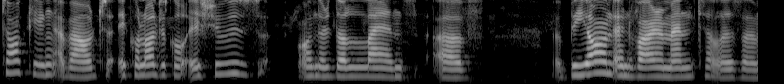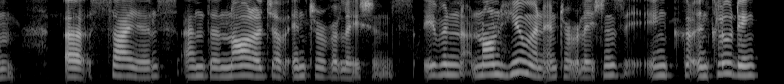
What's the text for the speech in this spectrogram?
talking about ecological issues under the lens of beyond environmentalism, uh, science, and the knowledge of interrelations, even non human interrelations, inc- including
